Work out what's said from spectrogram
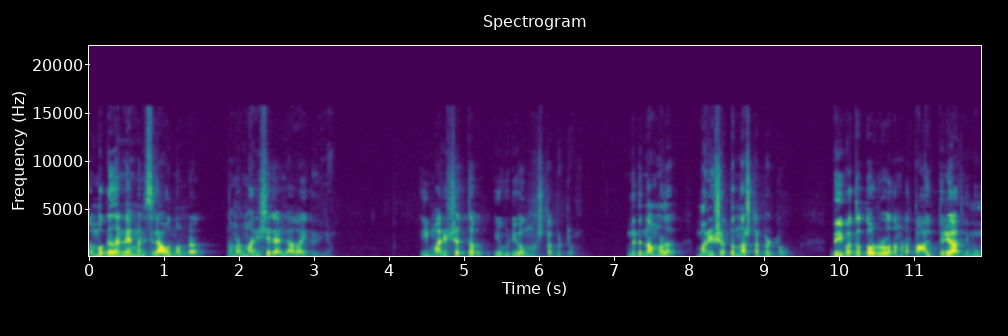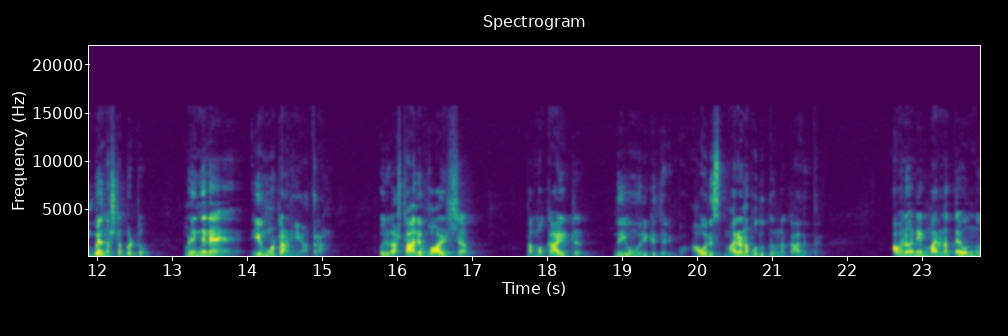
നമുക്ക് തന്നെ മനസ്സിലാവുന്നുണ്ട് നമ്മൾ മനുഷ്യരല്ലാതായി കഴിഞ്ഞു. ഈ മനുഷ്യത്വം എവിടെയോ നഷ്ടപ്പെട്ടു. എന്നിട്ട് നമ്മൾ മനുഷ്യത്വം നഷ്ടപ്പെട്ടു ദൈവത്വത്തോടുള്ള നമ്മുടെ താല്പര്യം അതിന് മുമ്പേ നഷ്ടപ്പെട്ടു. നമ്മളിങ്ങനെ എങ്ങോട്ടാണ് യാത്ര? ഒരു കഷ്ടാനുഭവാഴ്ച നമുക്കായിട്ട് ദൈവം ഒരുക്കി തരുമ്പോൾ ആ ഒരു സ്മരണ പുതുക്കുന്ന കാലത്ത് അവനവന്റെ ഈ മരണത്തെ ഒന്ന്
